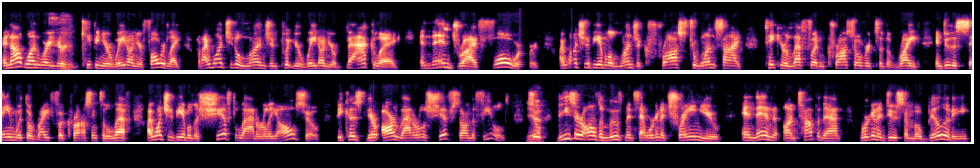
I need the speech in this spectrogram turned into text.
and not one where you're keeping your weight on your forward leg, but I want you to lunge and put your weight on your back leg and then drive forward. I want you to be able to lunge across to one side, take your left foot and cross over to the right, and do the same with the right foot crossing to the left. I want you to be able to shift laterally also because there are lateral shifts on the field. Yeah. So these are all the movements that we're going to train you. And then on top of that, we're going to do some mobility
